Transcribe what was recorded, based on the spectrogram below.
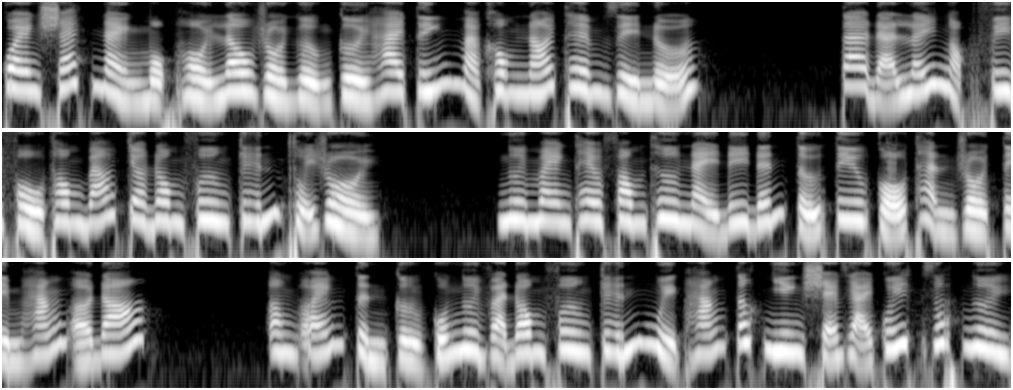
Quan sát nàng một hồi lâu rồi gượng cười hai tiếng mà không nói thêm gì nữa. Ta đã lấy Ngọc Phi phù thông báo cho Đông Phương Kính Thủy rồi. Ngươi mang theo phong thư này đi đến Tử Tiêu cổ thành rồi tìm hắn ở đó. Ân oán tình cừu của ngươi và Đông Phương Kính Nguyệt hắn tất nhiên sẽ giải quyết giúp ngươi.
